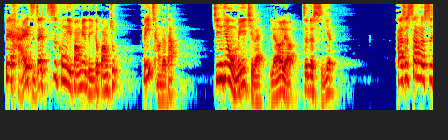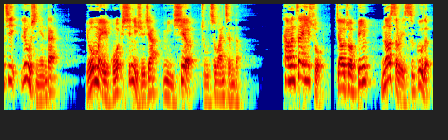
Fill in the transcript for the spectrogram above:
对孩子在自控力方面的一个帮助非常的大。今天我们一起来聊一聊这个实验。它是上个世纪六十年代由美国心理学家米歇尔主持完成的。他们在一所叫做宾 Nursery School 的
